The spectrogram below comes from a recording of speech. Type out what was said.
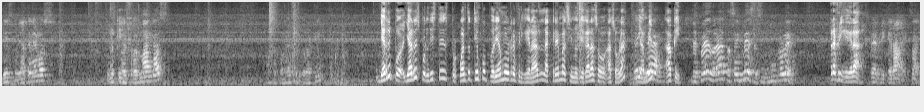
Listo, ya tenemos nuestras mangas. Vamos a poner esto por aquí. ¿Ya, ¿Ya respondiste por cuánto tiempo podríamos refrigerar la crema si nos llegara a, so- a sobrar? Sí, ¿Ya bien? vean. Ah, ok. Les puede durar hasta seis meses sin ningún problema. Refrigerada. Refrigerada, exacto.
